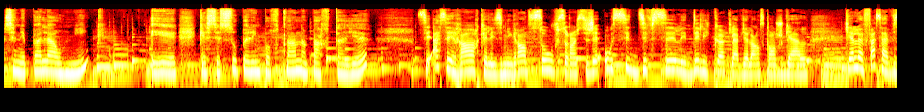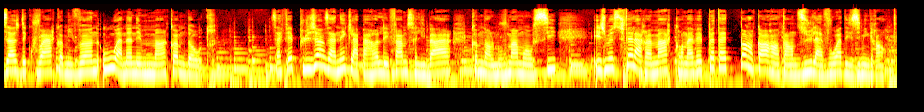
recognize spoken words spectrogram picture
ce n'est pas la unique et que c'est super important de partager. C'est assez rare que les immigrantes s'ouvrent sur un sujet aussi difficile et délicat que la violence conjugale, qu'elles le fassent à visage découvert comme Yvonne ou anonymement comme d'autres. Ça fait plusieurs années que la parole des femmes se libère, comme dans le mouvement moi aussi, et je me suis fait la remarque qu'on n'avait peut-être pas encore entendu la voix des immigrantes.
